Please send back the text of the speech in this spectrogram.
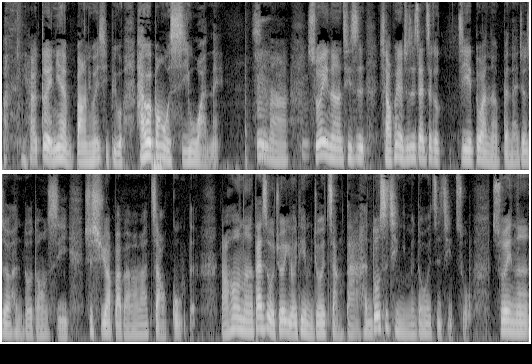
你还对你很棒，你会洗屁股，还会帮我洗碗呢，是吗？所以呢，其实小朋友就是在这个阶段呢，本来就是有很多东西是需要爸爸妈妈照顾的。然后呢，但是我觉得有一天你们就会长大，很多事情你们都会自己做。所以呢，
